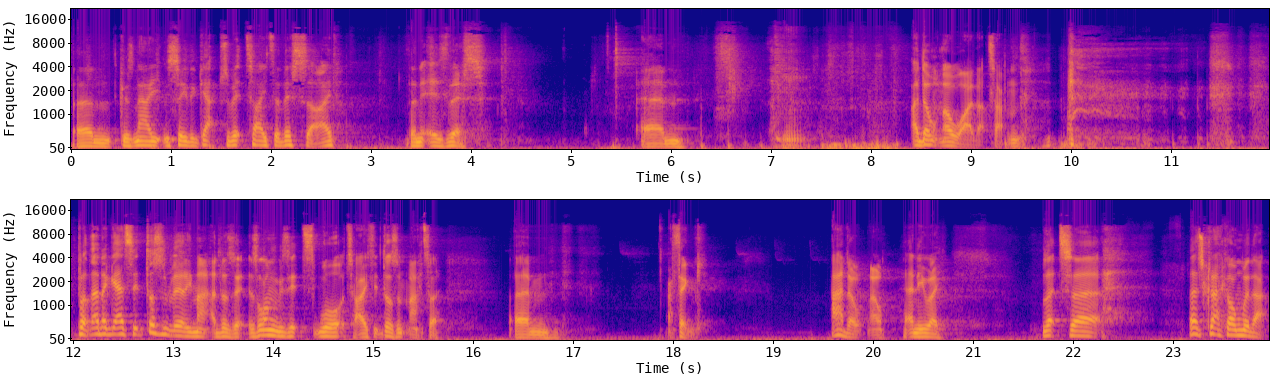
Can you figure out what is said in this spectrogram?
Because um, now you can see the gap's a bit tighter this side than it is this. Um, I don't know why that's happened. but then I guess it doesn't really matter, does it? As long as it's watertight, it doesn't matter. Um, I think. I don't know. Anyway, let's uh, let's crack on with that.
